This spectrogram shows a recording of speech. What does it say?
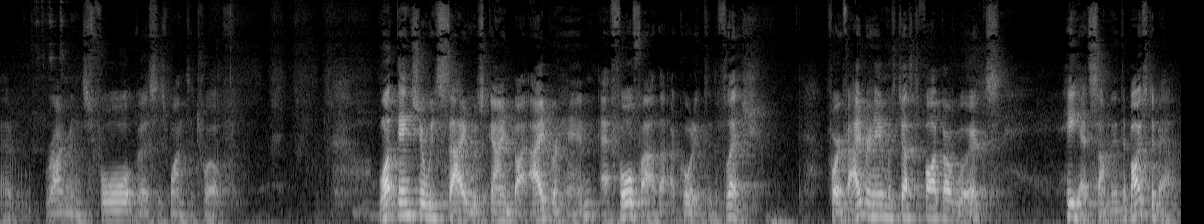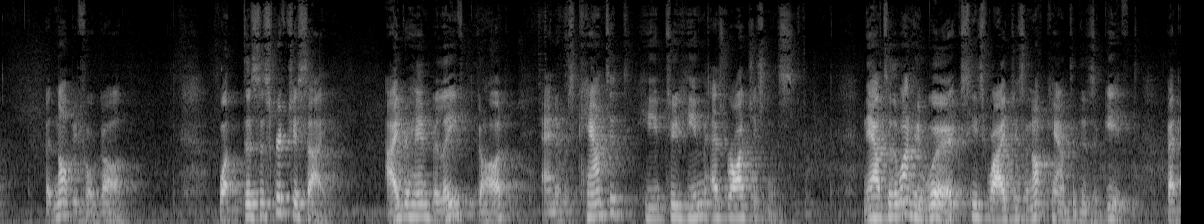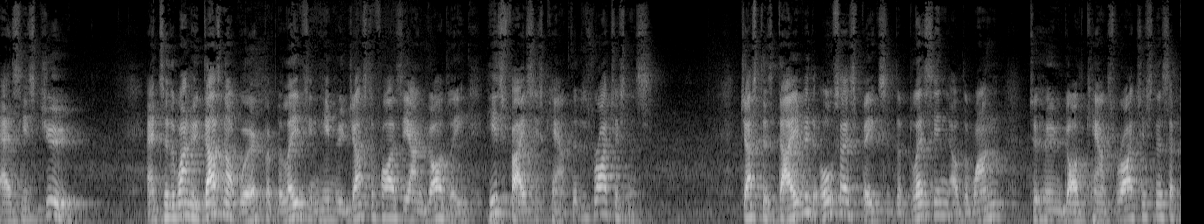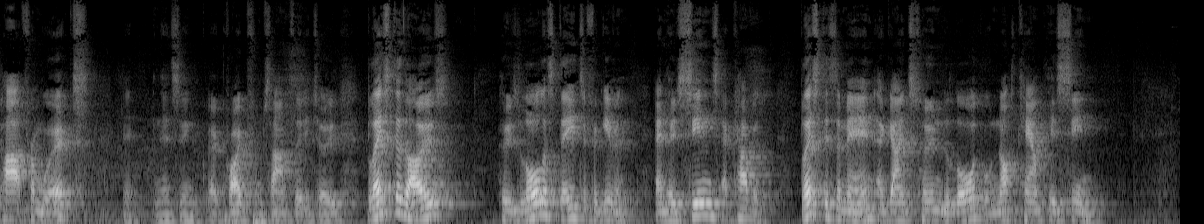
uh, Romans 4, verses 1 to 12. What then shall we say was gained by Abraham, our forefather, according to the flesh? For if Abraham was justified by works, he has something to boast about, but not before God. What does the scripture say? Abraham believed God, and it was counted to him as righteousness. Now, to the one who works, his wages are not counted as a gift, but as his due. And to the one who does not work, but believes in him who justifies the ungodly, his face is counted as righteousness. Just as David also speaks of the blessing of the one to whom God counts righteousness apart from works, and that's a quote from Psalm 32 Blessed are those whose lawless deeds are forgiven and whose sins are covered. Blessed is the man against whom the Lord will not count his sin.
